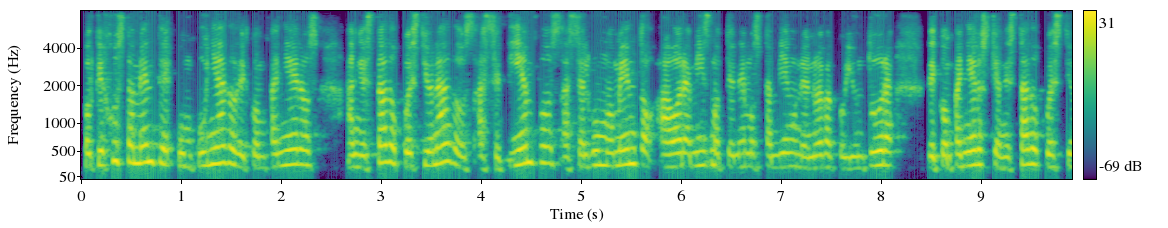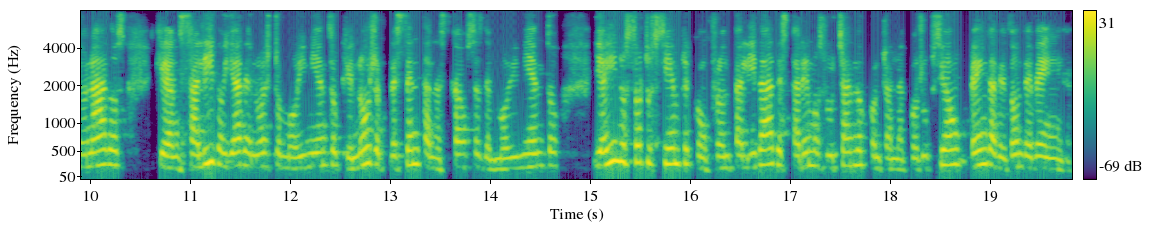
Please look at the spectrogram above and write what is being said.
porque justamente un puñado de compañeros han estado cuestionados hace tiempos, hace algún momento, ahora mismo tenemos también una nueva coyuntura de compañeros que han estado cuestionados, que han salido ya de nuestro movimiento, que no representan las causas del movimiento, y ahí nosotros siempre con frontalidad estaremos luchando contra la corrupción, venga de donde venga,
